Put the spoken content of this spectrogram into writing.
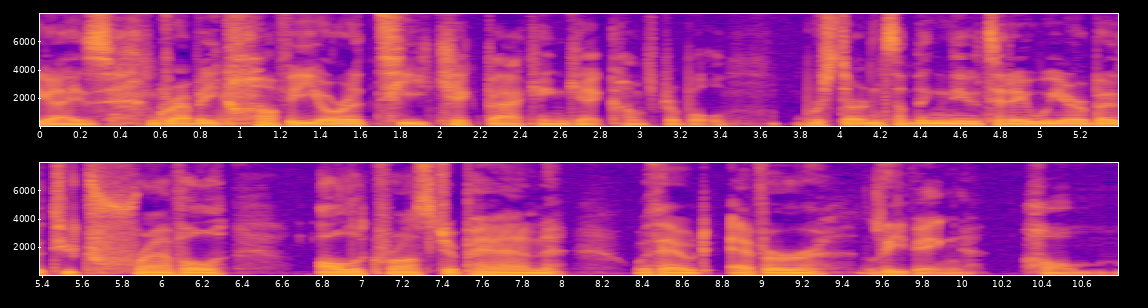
Hey guys, grab a coffee or a tea, kick back, and get comfortable. We're starting something new today. We are about to travel all across Japan without ever leaving home.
